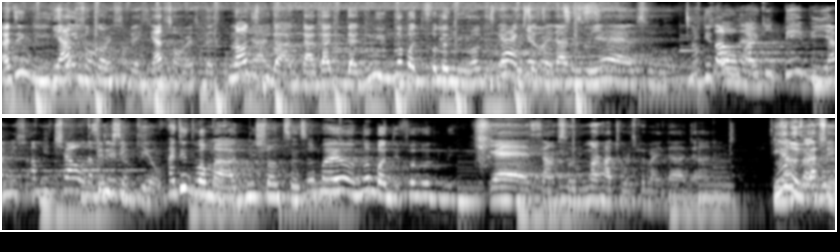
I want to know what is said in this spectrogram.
I think he, He had some come, respect. He had some respect for not my people that that that, that me, nobody followed me all this Yeah, I process came my dad too. Yeah, so. You did so all I'm, my- I'm a baby. I'm a, I'm a child. I'm a See this baby girl. I did all my admission things on my own. Nobody followed me. Yes, and so the man had to respect my dad and he You know, actually,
